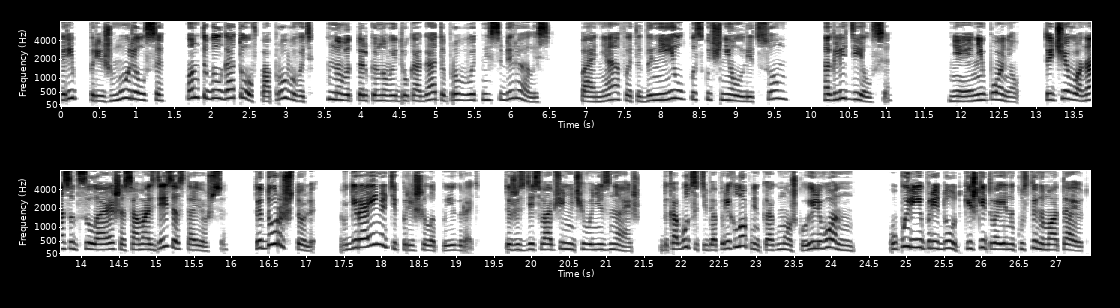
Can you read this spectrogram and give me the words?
Рип прижмурился. Он-то был готов попробовать, но вот только новый друг Агаты пробовать не собиралась. Поняв это, Даниил поскучнел лицом, огляделся. «Не, не понял. Ты чего, нас отсылаешь, а сама здесь остаешься? Ты дура, что ли? В героиню типа решила поиграть? Ты же здесь вообще ничего не знаешь. Да кабуца тебя прихлопнет, как мошку, или вон, упыри придут, кишки твои на кусты намотают.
